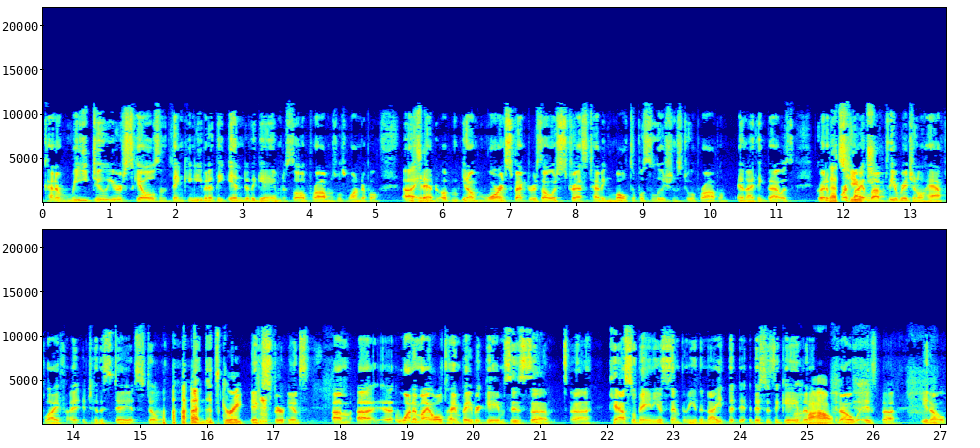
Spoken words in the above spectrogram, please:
kind of redo your skills and thinking even at the end of the game to solve problems was wonderful. Uh, it had, uh, you know, Warren Spector has always stressed having multiple solutions to a problem, and I think that was great. Of That's course, I loved the original Half Life. To this day, it's still That's great. experience. Um, uh, uh, one of my all-time favorite games is uh, uh, Castlevania Symphony of the Night. Th- th- This is a game that Wow. you know is the you know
